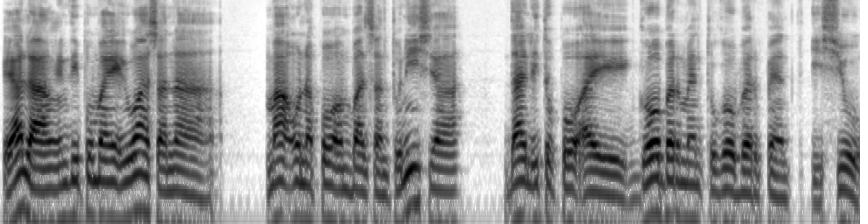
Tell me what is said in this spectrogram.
Kaya lang hindi po maiiwasan na mauna po ang bansang Tunisia dahil ito po ay government to government issue.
